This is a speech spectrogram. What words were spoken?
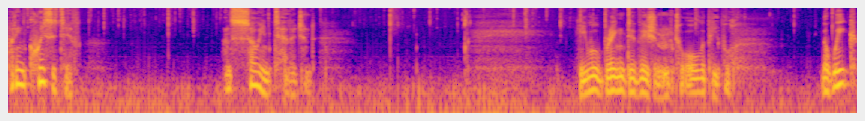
but inquisitive and so intelligent. He will bring division to all the people. The weak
